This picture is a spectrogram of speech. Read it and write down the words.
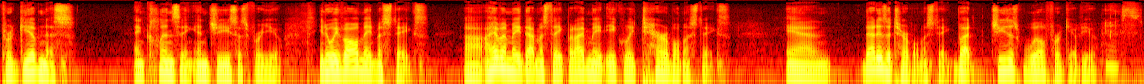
forgiveness and cleansing in Jesus for you. You know, we've all made mistakes. Uh, I haven't made that mistake, but I've made equally terrible mistakes. And that is a terrible mistake, but Jesus will forgive you. Yes.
